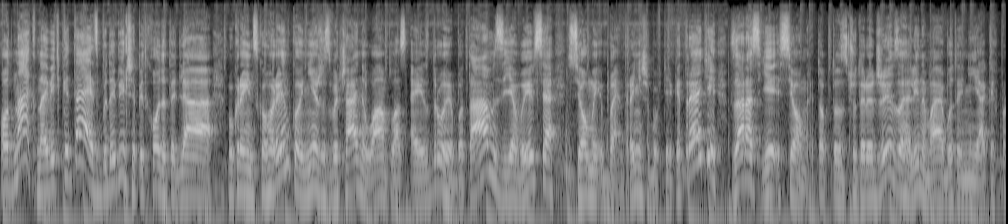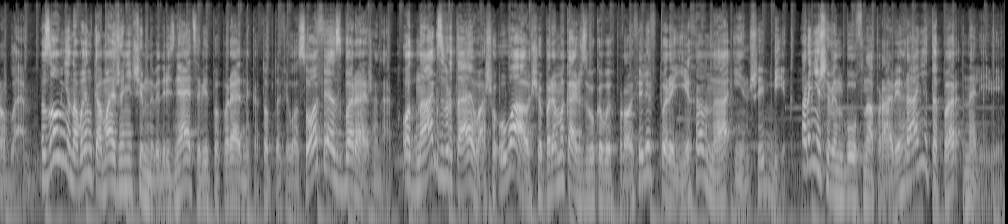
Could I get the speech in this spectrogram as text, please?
Однак навіть китаєць буде більше підходити для українського ринку, ніж звичайний OnePlus Ace 2, бо там з'явився сьомий бенд. Раніше був тільки третій, зараз є сьомий. Тобто з 4G взагалі не має бути ніяких проблем. Зовні новинка майже нічим не відрізняється від попередника, тобто філософія збережена. Однак звертаю вашу увагу, що перемикач звукових профілів переїхав на інший бік. Раніше він був на правій грані, тепер на лівій.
